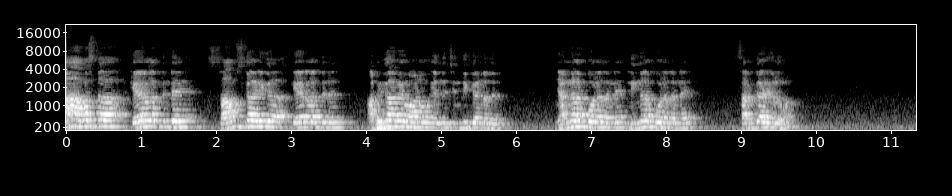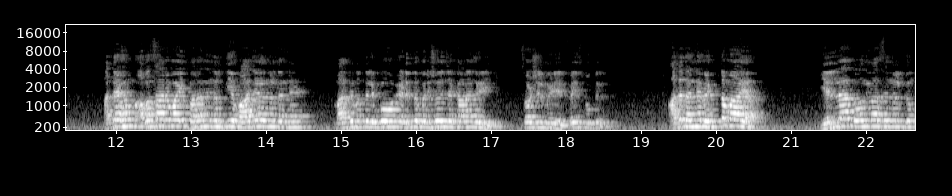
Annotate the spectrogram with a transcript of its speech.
ആ അവസ്ഥ കേരളത്തിന്റെ സാംസ്കാരിക കേരളത്തിന് അഭികാമ്യമാണോ എന്ന് ചിന്തിക്കേണ്ടത് ഞങ്ങളെപ്പോലെ തന്നെ നിങ്ങളെപ്പോലെ തന്നെ സർക്കാരുകളുമാണ്. അദ്ദേഹം അവസാനമായി പറഞ്ഞു നിർത്തിയ വാചകങ്ങൾ തന്നെ മാധ്യമത്തിൽ ഇപ്പോൾ എടുത്ത് പരിശോധിച്ച കാണാൻ കഴിയും സോഷ്യൽ മീഡിയയിൽ ഫേസ്ബുക്കിൽ. അത് തന്നെ വ്യക്തമായ എല്ലാ തോന്നിവാസങ്ങൾക്കും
